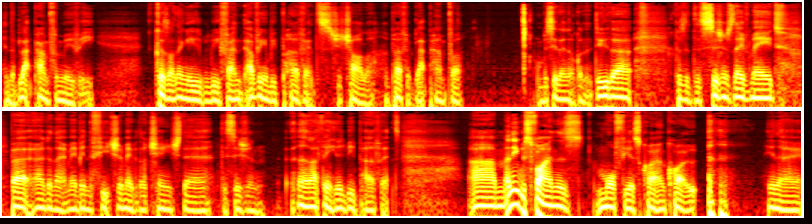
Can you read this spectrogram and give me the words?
in the Black Panther movie because I think he would be fan. I think it'd be perfect T'Challa, the perfect Black Panther. Obviously, they're not going to do that because of the decisions they've made. But I don't know. Maybe in the future, maybe they'll change their decision, and I think he would be perfect. Um, and he was fine as Morpheus, quote unquote. you know,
